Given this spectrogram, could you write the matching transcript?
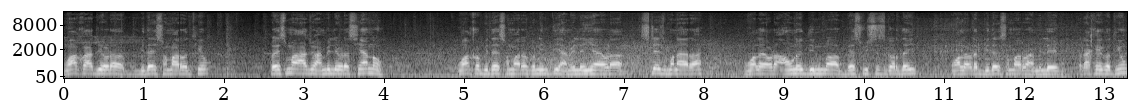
उहाँको आज एउटा विदाय समारोह थियो र यसमा आज हामीले एउटा सानो उहाँको विदाय समारोहको निम्ति हामीले यहाँ एउटा स्टेज बनाएर उहाँलाई एउटा आउने दिनमा बेस्ट विशेष गर्दै उहाँलाई एउटा विदाय समारोह हामीले राखेको थियौँ।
